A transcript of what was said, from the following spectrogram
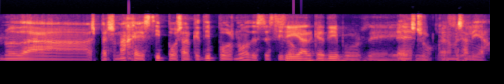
nuevas personajes, tipos, arquetipos, ¿no? De este estilo. Sí, arquetipos de. Eso, que no me salía.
